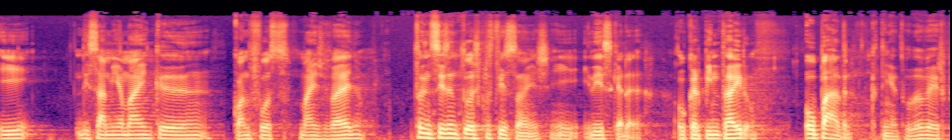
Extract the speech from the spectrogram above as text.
e disse à minha mãe que quando fosse mais velho, estou indeciso entre duas profissões e, e disse que era o carpinteiro ou o padre, que tinha tudo a ver.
